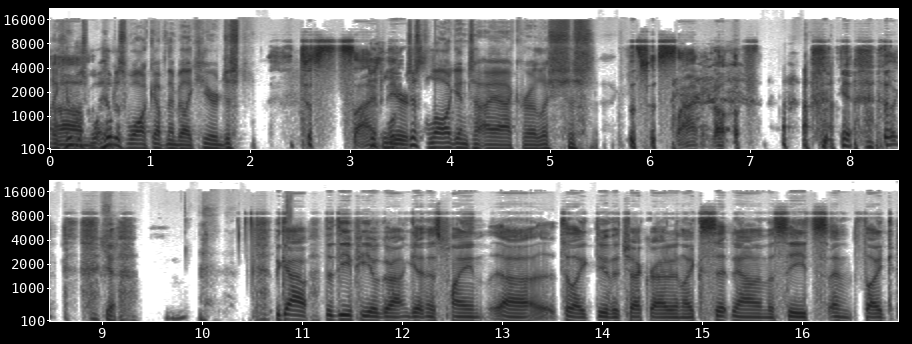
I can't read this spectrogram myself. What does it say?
Like he'll just Um, he'll just walk up and they'll be like, "Here, just Just sign just, here. just log into IACRA. Let's just Let's just sign it off. yeah. yeah. The guy, the DP will go out and get in his plane uh, to like do the check ride and like sit down in the seats and like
